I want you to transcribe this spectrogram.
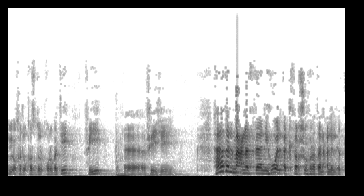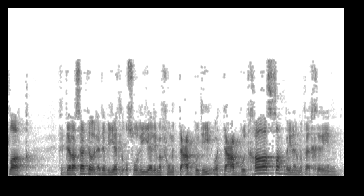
يؤخذ قصد القربة في آه، فيه. هذا المعنى الثاني هو الأكثر شهرة على الإطلاق في الدراسات والأدبيات الأصولية لمفهوم التعبد والتعبد خاصة بين المتأخرين.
